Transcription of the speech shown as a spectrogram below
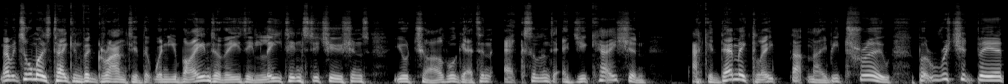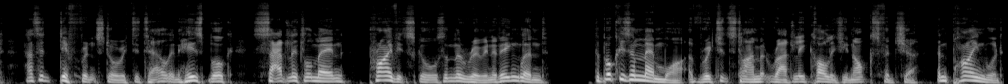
Now, it's almost taken for granted that when you buy into these elite institutions, your child will get an excellent education. Academically, that may be true, but Richard Beard has a different story to tell in his book, Sad Little Men Private Schools and the Ruin of England. The book is a memoir of Richard's time at Radley College in Oxfordshire and Pinewood,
